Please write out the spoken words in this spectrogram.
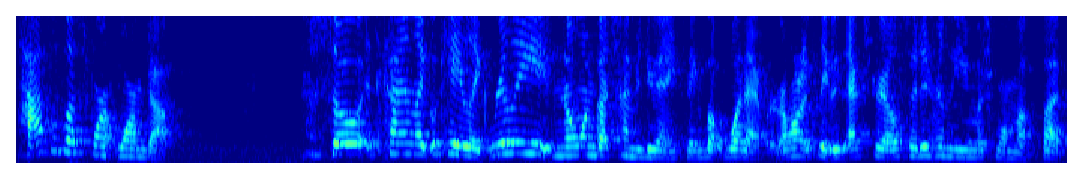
half of us weren't warmed up. So it's kind of like, okay, like really no one got time to do anything, but whatever. Honestly, it was X rails, so I didn't really need much warm up, but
